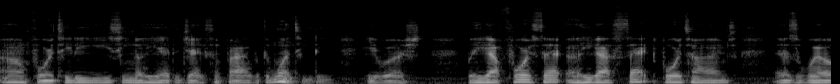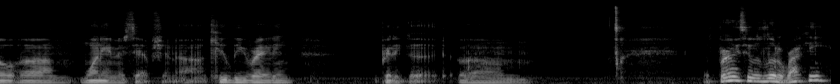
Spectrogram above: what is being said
Um, four TDs. You know he had the Jackson five with the one TD. He rushed, but he got four sack. Uh, he got sacked four times as well. Um, one interception. Uh, QB rating, pretty good. Um, at first, it was a little rocky.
